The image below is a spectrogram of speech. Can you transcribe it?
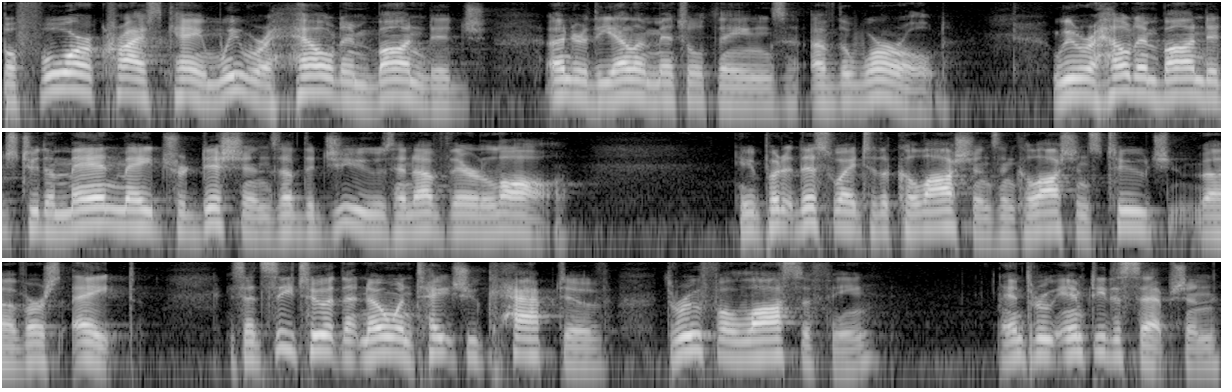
before Christ came, we were held in bondage under the elemental things of the world. We were held in bondage to the man made traditions of the Jews and of their law. He put it this way to the Colossians in Colossians 2, uh, verse 8. He said, See to it that no one takes you captive through philosophy and through empty deception,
